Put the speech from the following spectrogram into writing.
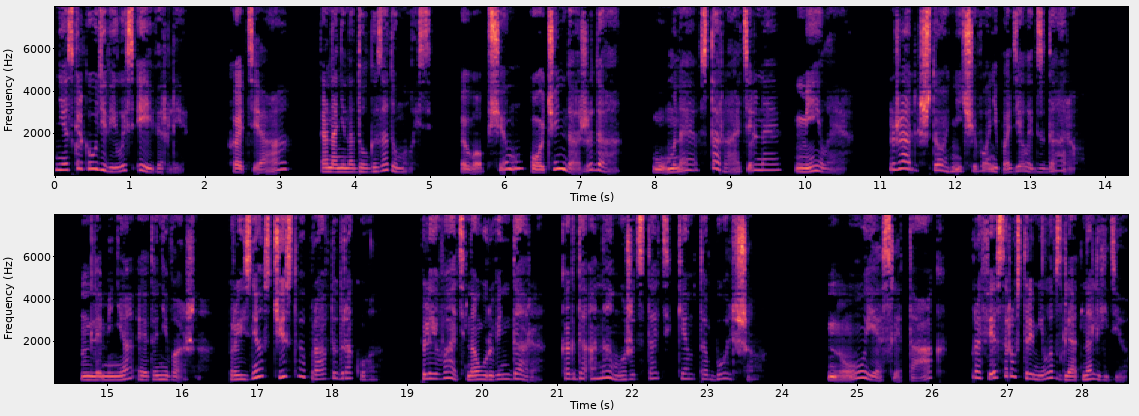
несколько удивилась Эйверли. Хотя...» Она ненадолго задумалась. «В общем, очень даже да. Умная, старательная, милая. Жаль, что ничего не поделать с даром. Для меня это не важно произнес чистую правду дракон. Плевать на уровень дара, когда она может стать кем-то большим. Ну, если так, профессор устремила взгляд на Лидию.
